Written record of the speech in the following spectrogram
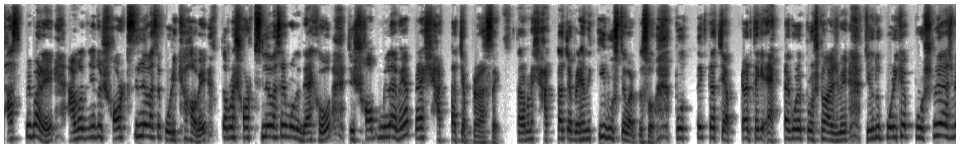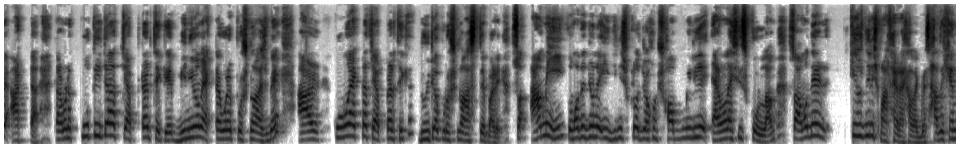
ফার্স্ট পেপারে আমাদের যেহেতু শর্ট সিলেবাসে পরীক্ষা হবে, তো আমরা শর্ট সিলেবাসের মধ্যে দেখো যে সব ভাইয়া প্রায় ষাটটা চ্যাপ্টার আছে। তার মানে ষাটটা চ্যাপ্টার এখানে কি বুঝতে পারতেছো? প্রত্যেকটা চ্যাপ্টার থেকে একটা করে প্রশ্ন আসবে, যেহেতু পরীক্ষায় প্রশ্নই আসবে আটটা, তার মানে প্রতিটা চ্যাপ্টার থেকে মিনিমাম একটা করে প্রশ্ন আসবে, আর কোনো একটা চ্যাপ্টার থেকে দুইটা প্রশ্ন আসতে পারে। সো আমি তোমাদের জন্য এই জিনিসগুলো যখন সব মিলিয়ে অ্যানালাইসিস করলাম সো আমাদের কিছু জিনিস মাথায় রাখা লাগবে সাজেশন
